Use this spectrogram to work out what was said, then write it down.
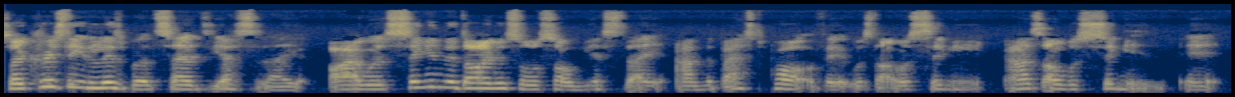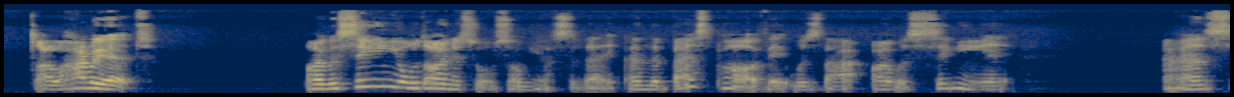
So Christine Elizabeth said yesterday, I was singing the dinosaur song yesterday, and the best part of it was that I was singing as I was singing it. Oh, Harriet, I was singing your dinosaur song yesterday, and the best part of it was that I was singing it as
